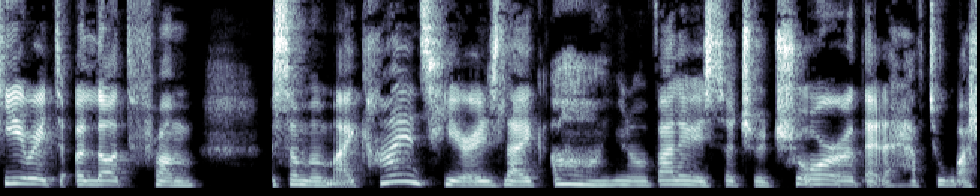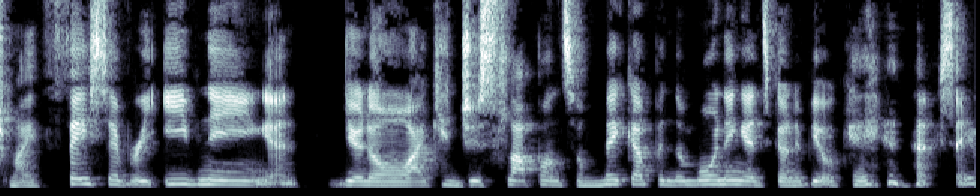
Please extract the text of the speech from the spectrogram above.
hear it a lot from some of my clients here is like, oh, you know, Valerie is such a chore that I have to wash my face every evening. And, you know, I can just slap on some makeup in the morning and it's going to be okay. And I say,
